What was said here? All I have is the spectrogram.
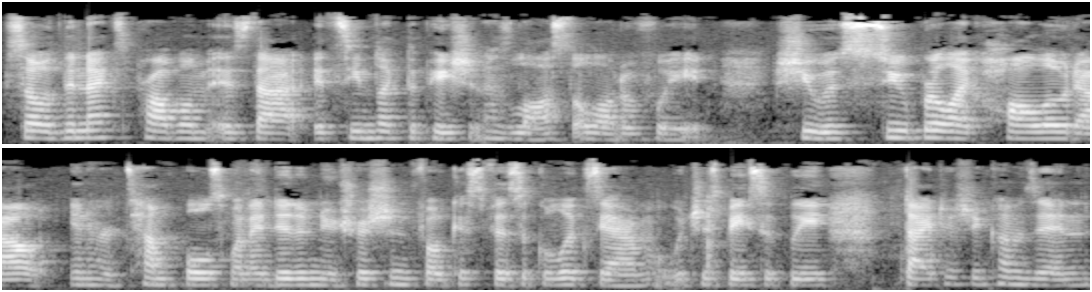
So the next problem is that it seems like the patient has lost a lot of weight. She was super like hollowed out in her temples when I did a nutrition focused physical exam, which is basically dietitian comes in,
